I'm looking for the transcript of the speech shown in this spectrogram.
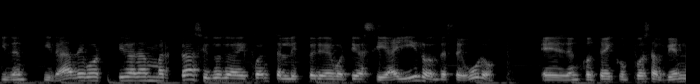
identidad deportiva tan marcada. Si tú te das cuenta en la historia deportiva, sí hay hitos de seguro. Eh, encontré con cosas bien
